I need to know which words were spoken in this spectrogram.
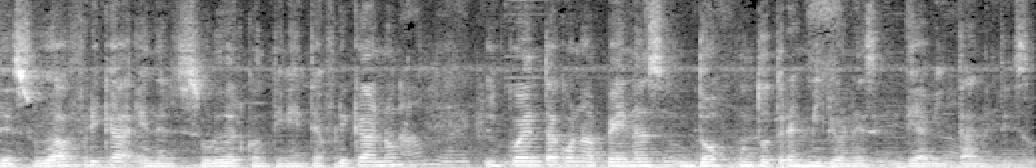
de Sudáfrica en el sur del continente africano y cuenta con apenas 2.3 millones de habitantes.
